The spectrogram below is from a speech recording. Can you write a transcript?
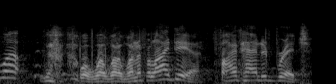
Well, well, well, well, what a wonderful idea. Five-handed bridge.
